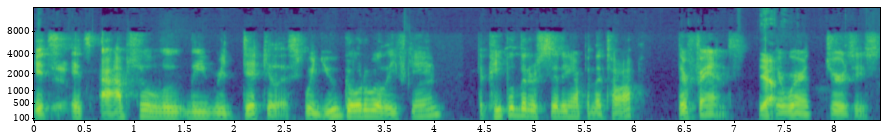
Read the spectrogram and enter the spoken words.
It's it's absolutely ridiculous. When you go to a Leaf game, the people that are sitting up in the top, they're fans. Yeah. They're wearing jerseys.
